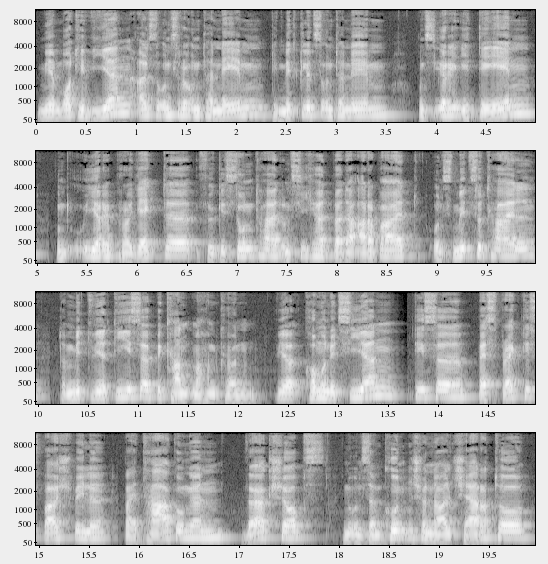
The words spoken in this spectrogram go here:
Wir motivieren also unsere Unternehmen, die Mitgliedsunternehmen, uns ihre Ideen und ihre Projekte für Gesundheit und Sicherheit bei der Arbeit uns mitzuteilen, damit wir diese bekannt machen können. Wir kommunizieren diese Best-Practice-Beispiele bei Tagungen, Workshops, in unserem Kundenjournal Certo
